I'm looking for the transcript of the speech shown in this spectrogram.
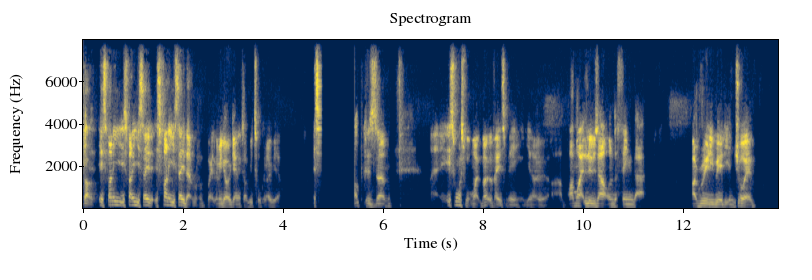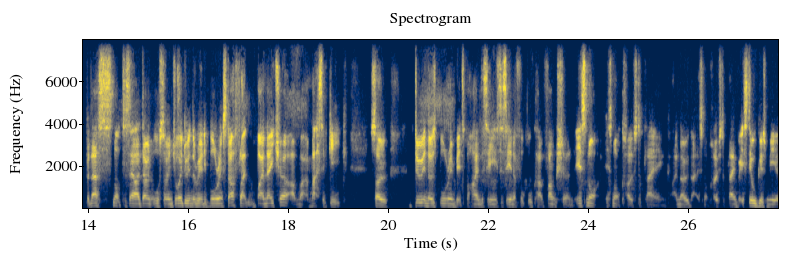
Go. It's funny. It's funny you say. It's funny you say that. Wait, let me go again because I'll be talking over you. It's because um, it's almost what might motivates me. You know, I might lose out on the thing that I really, really enjoy, but that's not to say I don't also enjoy doing the really boring stuff. Like by nature, I'm like a massive geek. So doing those boring bits behind the scenes to seeing a football club function, it's not it's not close to playing. I know that it's not close to playing, but it still gives me a,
